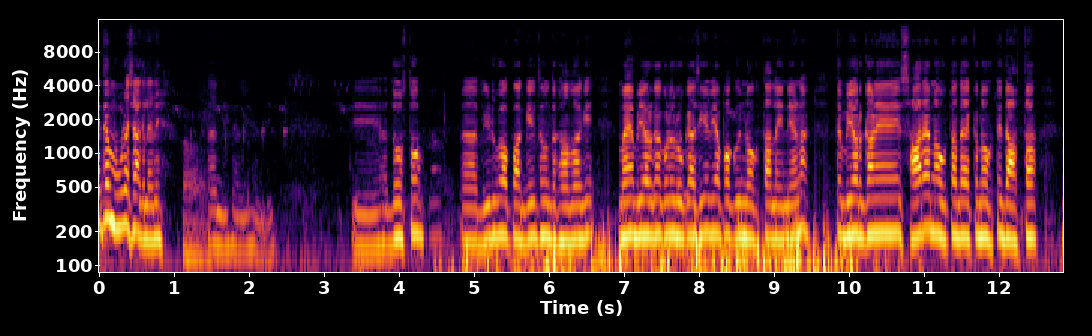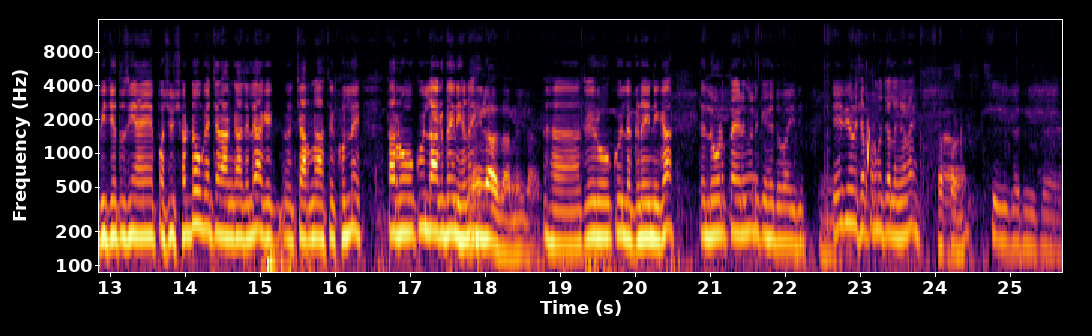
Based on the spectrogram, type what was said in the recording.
ਅੱਜ ਤਾਂ ਮੂੰਹ ਨਾਲ ਛਕ ਲੈਣੇ। ਹਾਂ ਹਾਂਜੀ ਹਾਂਜੀ ਹਾਂਜੀ। ਤੇ ਦੋਸਤੋ ਵੀਡੀਓ ਆਪਾਂ ਅੱਗੇ ਵੀ ਤੁਹਾਨੂੰ ਦਿਖਾਵਾਂਗੇ। ਮੈਂ ਬਜ਼ੁਰਗਾਂ ਕੋਲ ਰੋਕਿਆ ਸੀਗਾ ਵੀ ਆਪਾਂ ਕੋਈ ਨੁਕਤਾ ਲੈਨੇ ਆ ਨਾ। ਤੇ ਬਜ਼ੁਰਗਾਂ ਨੇ ਸਾਰਿਆਂ ਨੁਕਤਾਂ ਦਾ ਇੱਕ ਨੁਕਤੇ ਦੱਸਤਾ ਵੀ ਜੇ ਤੁਸੀਂ ਐ ਪਸ਼ੂ ਛੱਡੋਗੇ ਚਰਾਂਗਾਂ 'ਚ ਲਿਆ ਕੇ ਚਰਨ ਵਾਸਤੇ ਖੁੱਲੇ ਤਾਂ ਰੋਗ ਕੋਈ ਲੱਗਦਾ ਹੀ ਨਹੀਂ ਹਨਾ ਨਹੀਂ ਲੱਗਦਾ ਨਹੀਂ ਲੱਗਦਾ। ਹਾਂ ਤੇ ਰੋਗ ਕੋਈ ਲੱਗਣਾ ਹੀ ਨਹੀਂਗਾ। ਤੇ ਲੋੜ ਪੈਣੀ ਨਹੀਂ ਕਿਸੇ ਦਵਾਈ ਦੀ। ਇਹ ਵੀ ਹੁਣ ਛੱਪੜ ਨੂੰ ਚੱਲਾਂਗਾ ਨਾ। ਛੱਪੜ। ਠੀਕ ਹੈ ਠੀਕ ਹੈ।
